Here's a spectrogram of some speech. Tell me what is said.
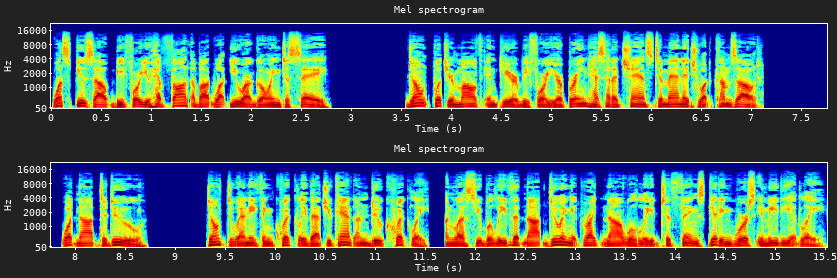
what spews out before you have thought about what you are going to say, don't put your mouth in gear before your brain has had a chance to manage what comes out. What not to do. Don't do anything quickly that you can't undo quickly, unless you believe that not doing it right now will lead to things getting worse immediately.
